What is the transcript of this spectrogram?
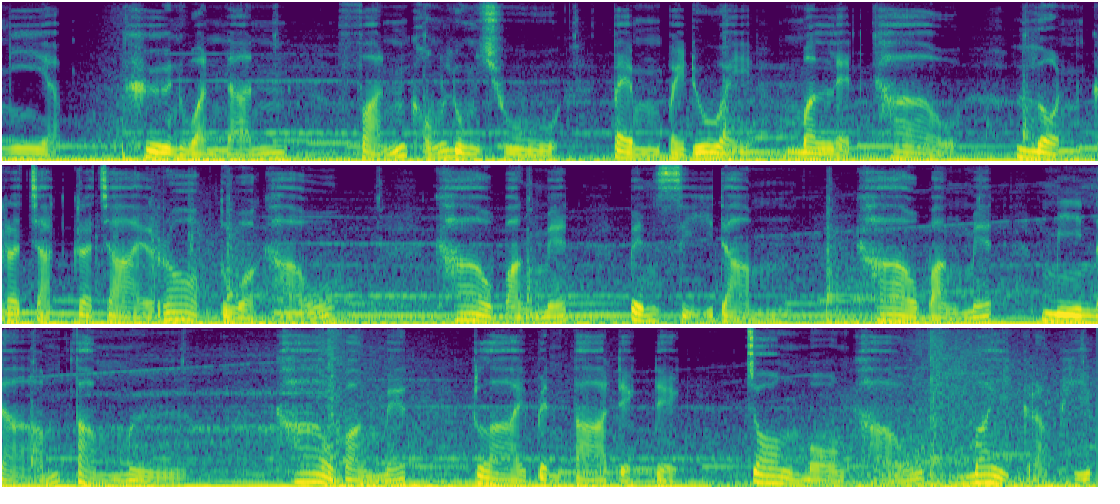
เงียบๆ คืนวันนั้น ฝันของลุงชูเต็มไปด้วยเมล็ดข้าว หล่นกระจัดกระจายรอบตัวเขา ข้าวบางเม็ดเป็นสีดำ ข้าวบางเม็ดมีหนามตำมือ ข้าวบางเม็ดกลายเป็นตาเด็กๆ จ้องมองเขาไม่กระพริบ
